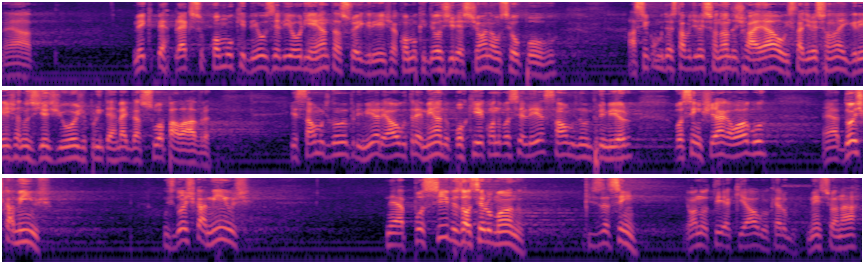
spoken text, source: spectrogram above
né, meio que perplexo como que Deus ele orienta a sua igreja, como que Deus direciona o seu povo. Assim como Deus estava direcionando Israel, está direcionando a igreja nos dias de hoje por intermédio da sua palavra. E Salmo de número 1 é algo tremendo, porque quando você lê Salmo de número 1, você enxerga logo é, dois caminhos. Os dois caminhos né, possíveis ao ser humano. Que diz assim, eu anotei aqui algo, quero mencionar.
